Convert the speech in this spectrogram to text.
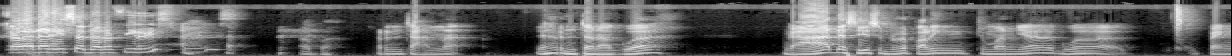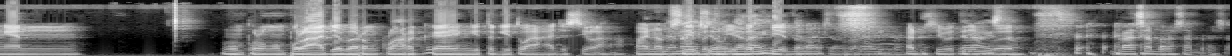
Kalau dari saudara Firis, Firis? Apa? rencana ya rencana gua nggak ada sih sebenarnya paling cuman ya gua pengen ngumpul-ngumpul aja bareng keluarga yang gitu-gitu aja sih lah ngapain harus ribet-ribet gitu harus ribet-ribet berasa berasa berasa.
